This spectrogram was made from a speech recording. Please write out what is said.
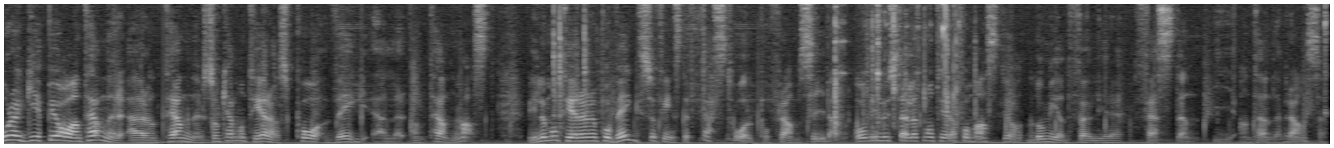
Våra GPA-antenner är antenner som kan monteras på vägg eller antennmast. Vill du montera den på vägg så finns det fästhål på framsidan och vill du istället montera på mast, ja då medföljer det fästen i antennleveransen.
